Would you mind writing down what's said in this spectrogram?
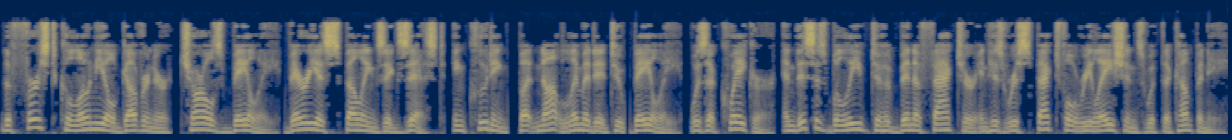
The first colonial governor, Charles Bayly various spellings exist, including, but not limited to Bailey, was a Quaker, and this is believed to have been a factor in his respectful relations with the company's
